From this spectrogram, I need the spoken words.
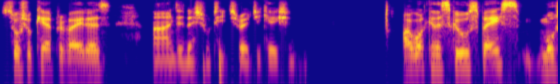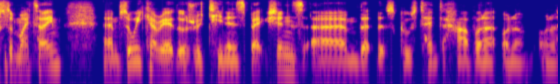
social care providers, and initial teacher education. I work in the school space most of my time, um, so we carry out those routine inspections um, that, that schools tend to have on a on a on a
